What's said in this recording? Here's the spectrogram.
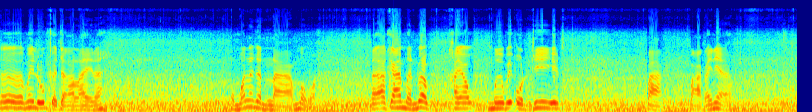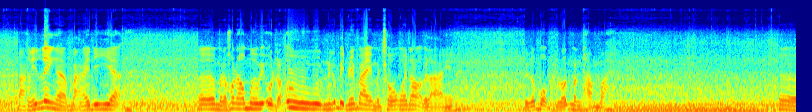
เออ ไม่รู้เกิดจากอะไรนะ ผมว่าน่าจะน้ำบอกว่าวะแต่อาการเหมือนแบบใครเอามือไปอุดที่ปากปากไอ้เนี่ย ปากลิ้นเร่งอะ ปากไอ้ดีอะ เออ เหมือนคนเอามือไปอุดอะ อู้มันก็บิดไม่ไปเหมือนโชกไว้ตลอดเวลาอย่างเงี้ยหรือระบบรถมันทำวะ เออ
